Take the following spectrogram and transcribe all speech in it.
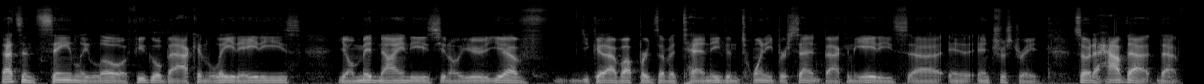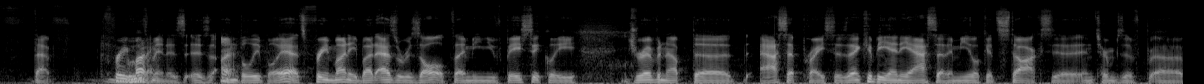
that's insanely low. If you go back in late '80s, you know mid '90s, you know you you have you could have upwards of a ten, even twenty percent back in the '80s uh, interest rate. So to have that that that free movement money. is is yeah. unbelievable. Yeah, it's free money, but as a result, I mean, you've basically driven up the asset prices. And it could be any asset. I mean, you look at stocks uh, in terms of uh,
